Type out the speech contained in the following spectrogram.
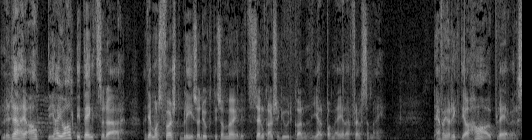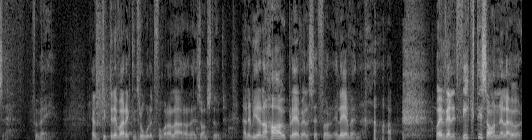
men det där har jag, alltid, jag har ju alltid tänkt så där att jag måste först bli så duktig som möjligt, sen kanske Gud kan hjälpa mig eller frälsa mig. Det här var ju en riktig aha-upplevelse för mig. Jag tyckte det var riktigt roligt för våra lärare en sån stund. När det blir en aha-upplevelse för eleven. Och en väldigt viktig sån, eller hur?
